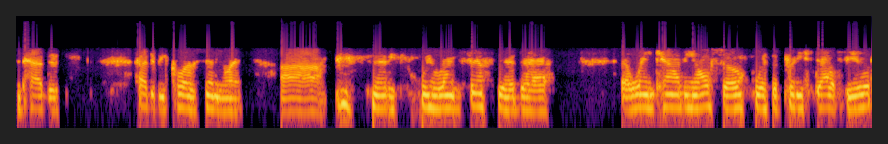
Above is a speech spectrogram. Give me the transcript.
It had to had to be close anyway. Uh, then we run fifth at uh, at Wayne County also with a pretty stout field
